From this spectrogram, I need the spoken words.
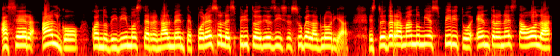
hacer algo cuando vivimos terrenalmente. Por eso el Espíritu de Dios dice, sube la gloria. Estoy derramando mi espíritu, entra en esta ola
